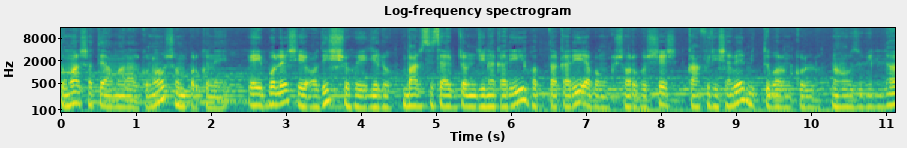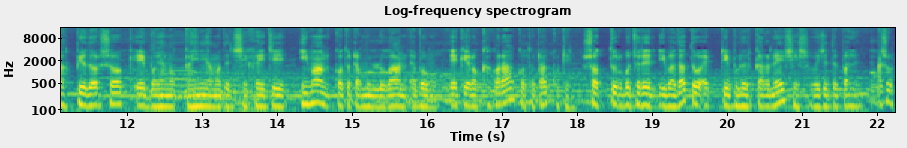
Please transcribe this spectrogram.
তোমার সাথে আমার আর কোনো সম্পর্ক নেই। এই বলে সে অদৃশ্য হয়ে গেল। বার্সিসা একজন জিনাকারী, হত্যাকারী এবং সর্বশেষ কাফির হিসাবে মৃত্যুবরণ করল। নাহজুবিল্লাহ প্রিয় দর্শক এই ভয়ানক কাহিনী আমাদের শেখায় যে ইমান কতটা মূল্যবান এবং একে রক্ষা করা কতটা কঠিন। সত্তর বছরের ইবাদাতও একটি ভুলের কারণে শেষ হয়ে যেতে পারে। আসুন,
